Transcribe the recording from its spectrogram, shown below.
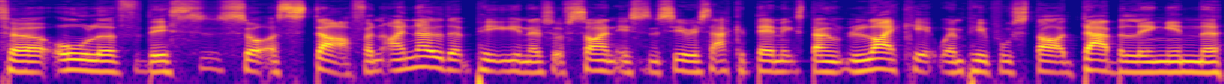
to all of this sort of stuff. And I know that you know, sort of scientists and serious academics don't like it when people start dabbling in the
